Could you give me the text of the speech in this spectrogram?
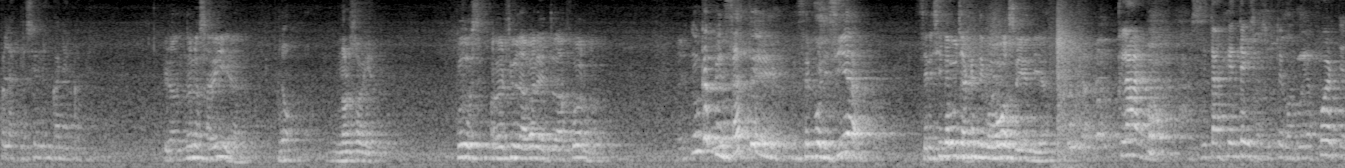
Fue la explosión de un cañón de escape. Pero no lo sabía. No, no lo sabía. Pudo haber sido una bala de todas formas. ¿Nunca pensaste en ser policía? Se necesita mucha gente como vos hoy en día. Claro, necesitan gente que se asuste con ruidos fuertes.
